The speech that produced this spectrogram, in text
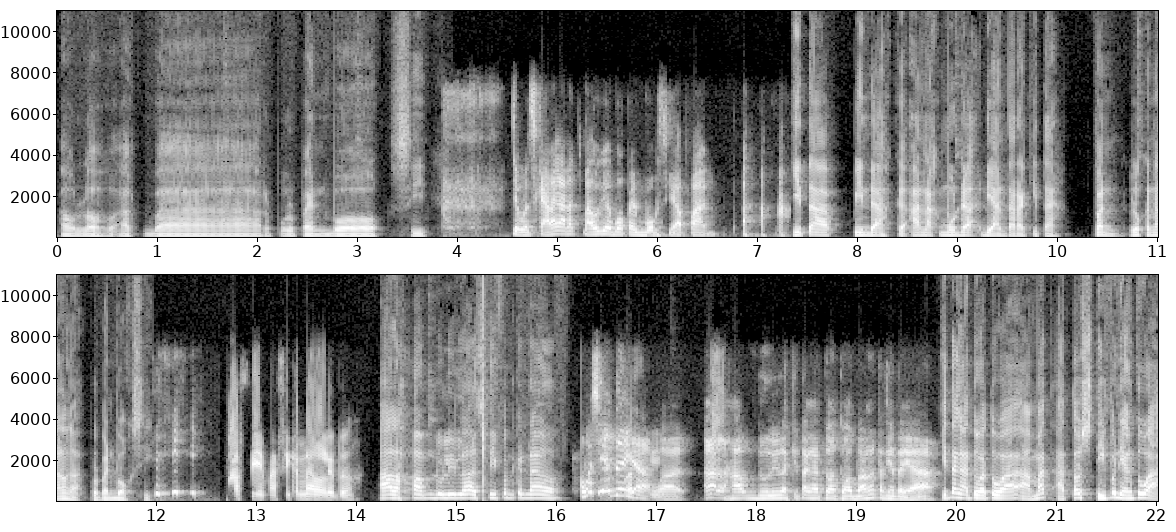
Allahu Akbar, pulpen boxy. Coba sekarang anak tahu gak pulpen boxy apa? Kita pindah ke anak muda di antara kita. Pen, lu kenal nggak pulpen boxy? Masih masih kenal itu. Alhamdulillah Steven kenal. Oh, masih ada ya? Pasti. Wah, Alhamdulillah kita nggak tua-tua banget ternyata ya. Kita nggak tua-tua amat atau Steven yang tua?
